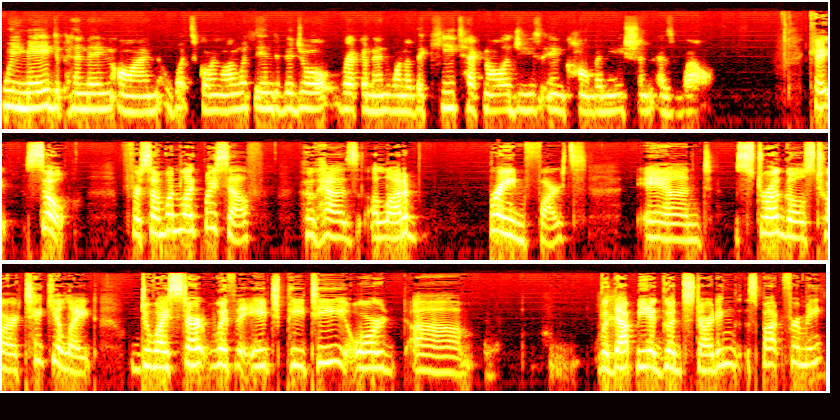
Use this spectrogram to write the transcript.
We may, depending on what's going on with the individual, recommend one of the key technologies in combination as well. Okay, so for someone like myself who has a lot of brain farts and struggles to articulate, do I start with the HPT or um, would that be a good starting spot for me?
